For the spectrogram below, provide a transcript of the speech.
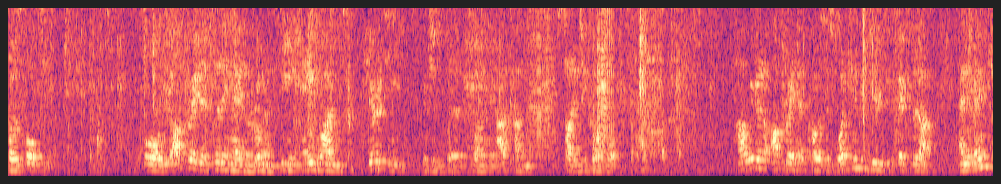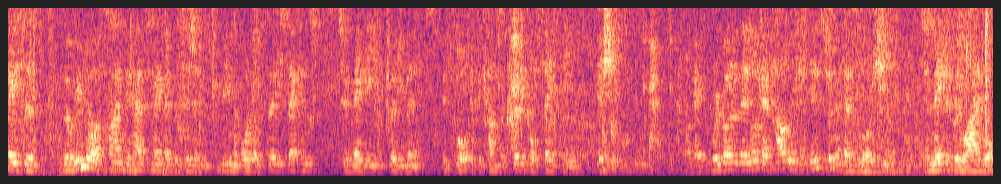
goes faulty, or the operator is sitting there in the room and seeing A1's purity which is the, one of the outcomes, starting to drop off. How are we going to operate that process? What can we do to fix it up? And in many cases, the window of time you have to make that decision could be in the order of 30 seconds to maybe 30 minutes before it becomes a critical safety issue. Okay, we're going to then look at how we can instrument that flow sheet to make it reliable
